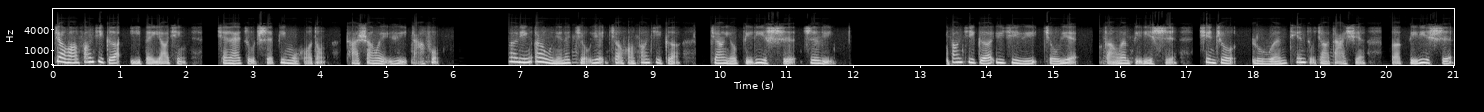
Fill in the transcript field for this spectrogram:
教皇方济格已被邀请前来主持闭幕活动，他尚未予以答复。二零二五年的九月，教皇方济格将有比利时之旅。方济格预计于九月访问比利时，庆祝鲁文天主教大学和比利时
